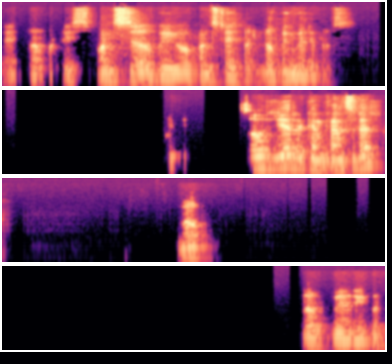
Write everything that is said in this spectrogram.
stage properties once uh, we open stage but looping variables. So here we can consider loop, loop variable.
